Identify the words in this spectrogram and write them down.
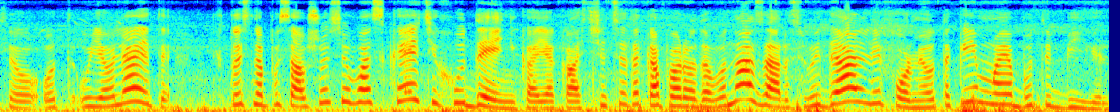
Все, от уявляєте, хтось написав, щось у вас Кеті худенька якась, чи це така порода. Вона зараз в ідеальній формі, отакий має бути бігель.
